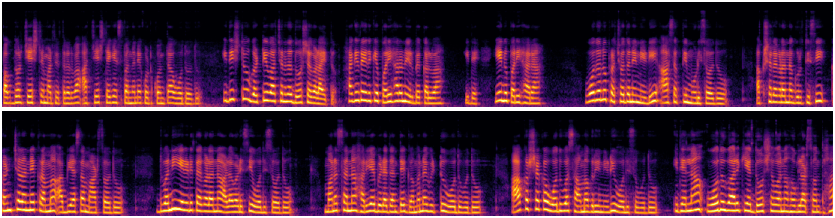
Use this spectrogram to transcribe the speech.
ಪಕ್ಕದವ್ರು ಚೇಷ್ಟೆ ಮಾಡ್ತಿರ್ತಾರಲ್ವ, ಆ ಚೇಷ್ಟೆಗೆ ಸ್ಪಂದನೆ ಕೊಟ್ಕೊತಾ ಓದೋದು. ಇದಿಷ್ಟು ಗಟ್ಟಿ ವಾಚನದ ದೋಷಗಳಾಯಿತು. ಹಾಗಿದ್ರೆ ಇದಕ್ಕೆ ಪರಿಹಾರನೂ ಇರಬೇಕಲ್ವಾ? ಇದೆ. ಏನು ಪರಿಹಾರ? ಓದಲು ಪ್ರಚೋದನೆ ನೀಡಿ ಆಸಕ್ತಿ ಮೂಡಿಸೋದು. ಅಕ್ಷರಗಳನ್ನು ಗುರುತಿಸಿ ಕಣ್ಚಲನೆ ಕ್ರಮ ಅಭ್ಯಾಸ ಮಾಡಿಸೋದು. ಧ್ವನಿ ಏರಿಳಿತಗಳನ್ನು ಅಳವಡಿಸಿ ಓದಿಸೋದು. ಮನಸ್ಸನ್ನು ಹರಿಯಬಿಡದಂತೆ ಗಮನವಿಟ್ಟು ಓದುವುದು. ಆಕರ್ಷಕ ಓದುವ ಸಾಮಗ್ರಿ ನೀಡಿ ಓದಿಸುವುದು. ಇದೆಲ್ಲ ಓದುಗಾರಿಕೆಯ ದೋಷವನ್ನು ಹೋಗ್ಲಾಡಿಸುವಂತಹ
